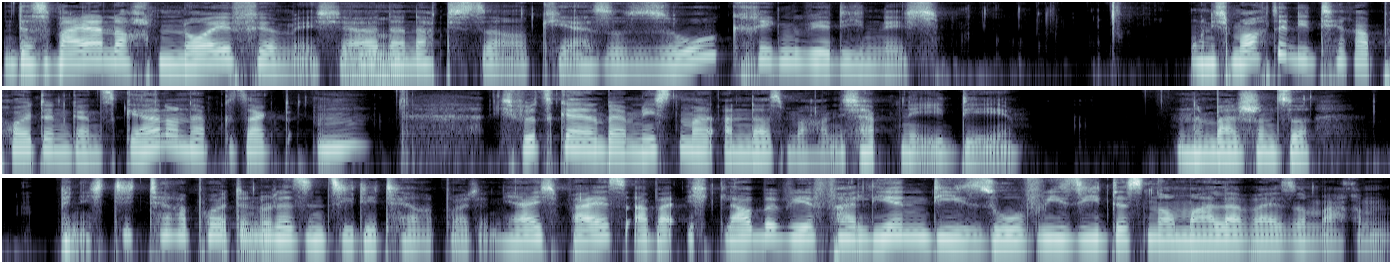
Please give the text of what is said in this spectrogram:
Das war ja noch neu für mich, ja. Mhm. Dann dachte ich so, okay, also so kriegen wir die nicht. Und ich mochte die Therapeutin ganz gern und habe gesagt, hm, ich würde es gerne beim nächsten Mal anders machen. Ich habe eine Idee. Und dann war schon so, bin ich die Therapeutin oder sind Sie die Therapeutin? Ja, ich weiß, aber ich glaube, wir verlieren die so, wie sie das normalerweise machen.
